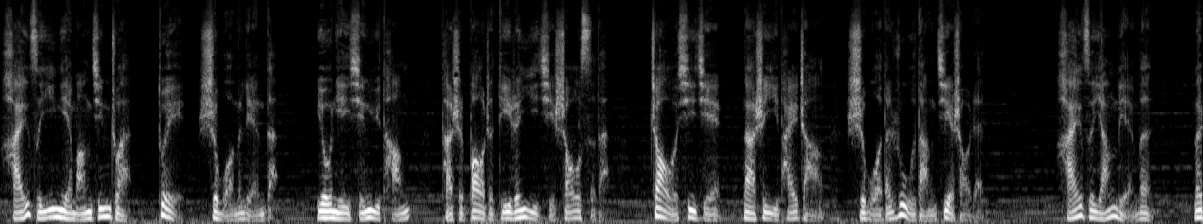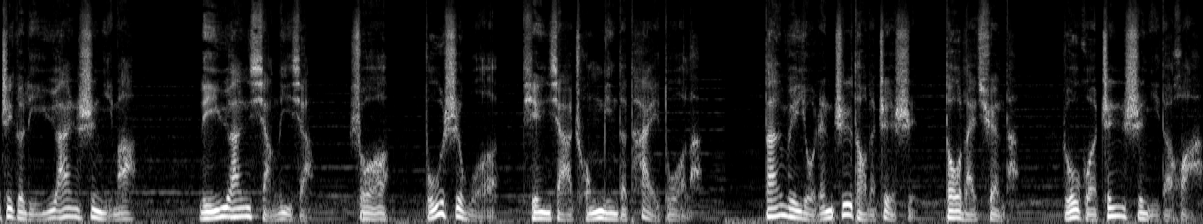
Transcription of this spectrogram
孩子一念《王金传》，对，是我们连的；又念《邢玉堂》，他是抱着敌人一起烧死的。赵希杰那是一排长，是我的入党介绍人。孩子仰脸问：“那这个李玉安是你吗？”李玉安想了一想，说：“不是我，天下重名的太多了。单位有人知道了这事，都来劝他。如果真是你的话，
